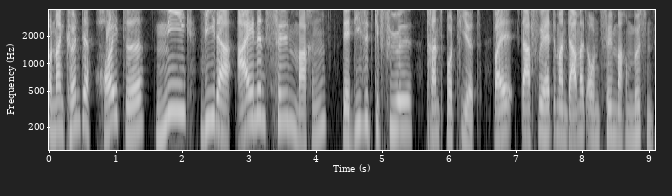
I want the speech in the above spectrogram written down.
Und man könnte heute nie wieder einen Film machen, der dieses Gefühl transportiert. Weil dafür hätte man damals auch einen Film machen müssen.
